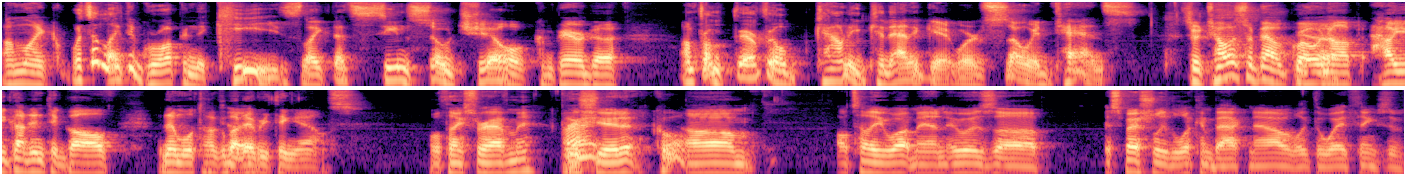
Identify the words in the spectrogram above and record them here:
I'm like, what's it like to grow up in the Keys? Like, that seems so chill compared to, I'm from Fairfield County, Connecticut, where it's so intense. So tell us about growing Yeah. up, how you got into golf, and then we'll talk about everything else. Well, thanks for having me. All right. Appreciate it. Cool. Um, I'll tell you what, man. It was, uh, especially looking back now, like the way things have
